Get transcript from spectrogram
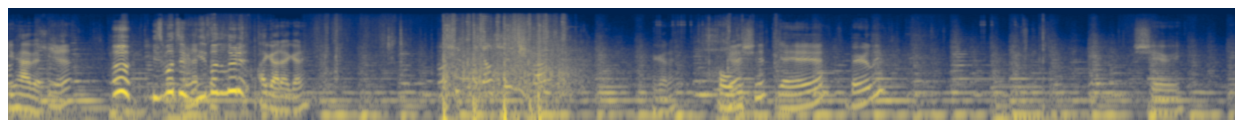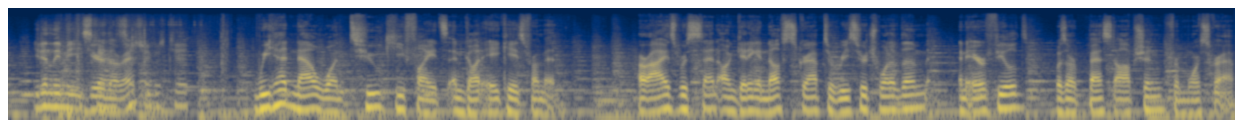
You have it. Yeah. Oh, he's about to, he's about to loot it. I got it, I got it. Don't shoot me, don't shoot me, bro. I got it. Holy Good? shit. Yeah, yeah, yeah. Barely. Sherry. You didn't leave me This here though, is right? Such a good kid. We had now won two key fights and got AKs from it. Our eyes were set on getting enough scrap to research one of them, and airfield was our best option for more scrap.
